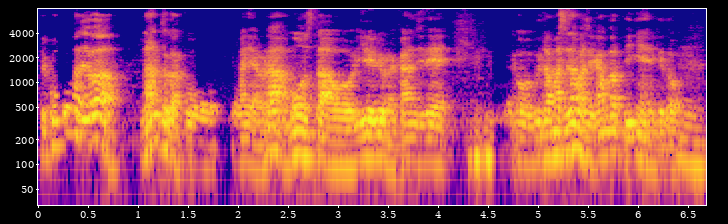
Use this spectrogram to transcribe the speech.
で、ここまでは、なんとかこう、なんやろな、モンスターを入れるような感じで、こう、だましだまし頑張っていけんやけど、うん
